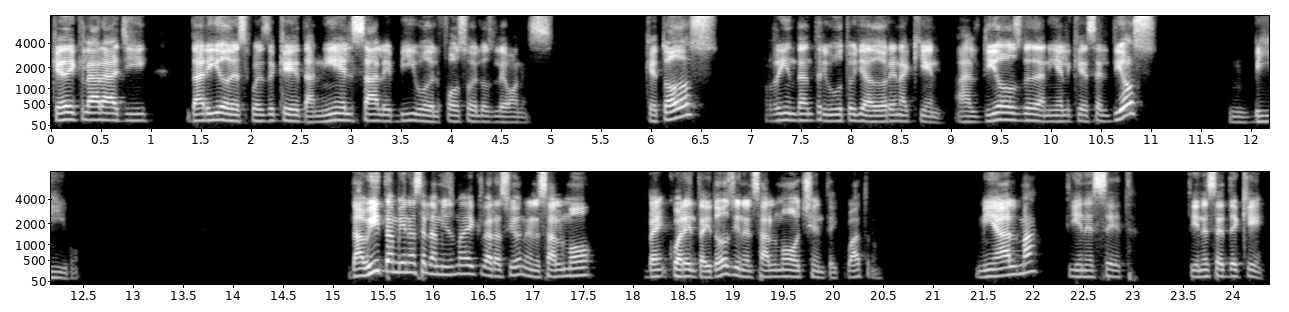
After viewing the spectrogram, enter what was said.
¿Qué declara allí Darío después de que Daniel sale vivo del foso de los leones? Que todos rindan tributo y adoren a quién? Al Dios de Daniel, que es el Dios vivo. David también hace la misma declaración en el Salmo 42 y en el Salmo 84. Mi alma tiene sed ¿Tienes sed de qué?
